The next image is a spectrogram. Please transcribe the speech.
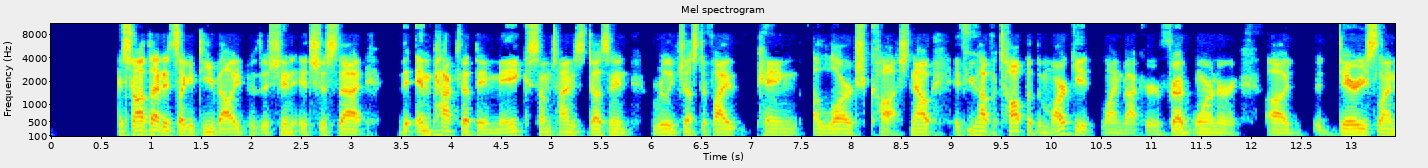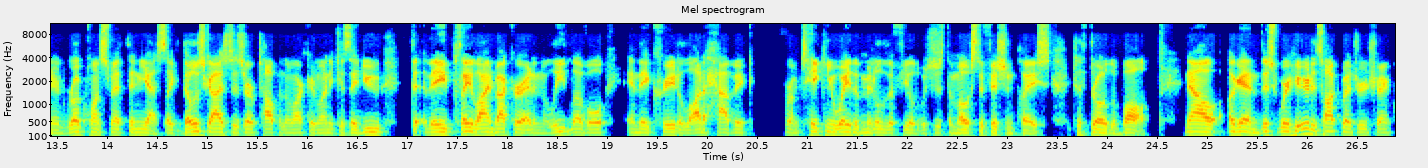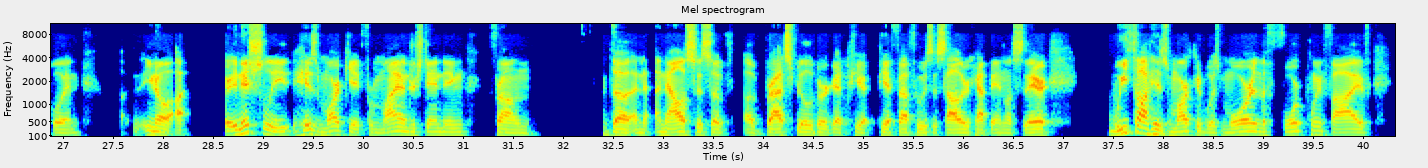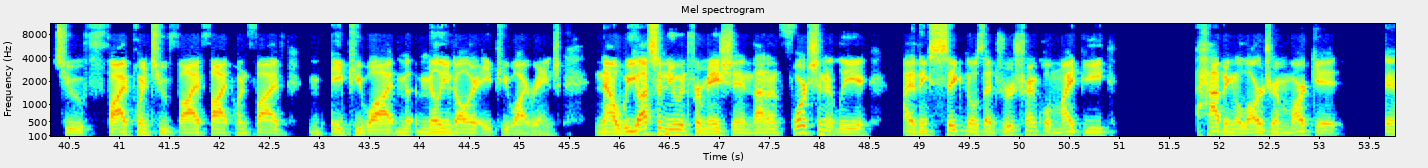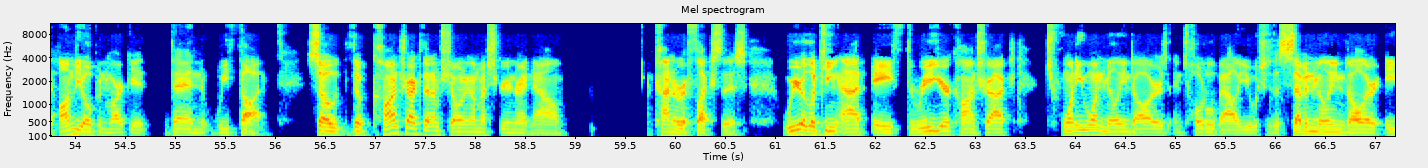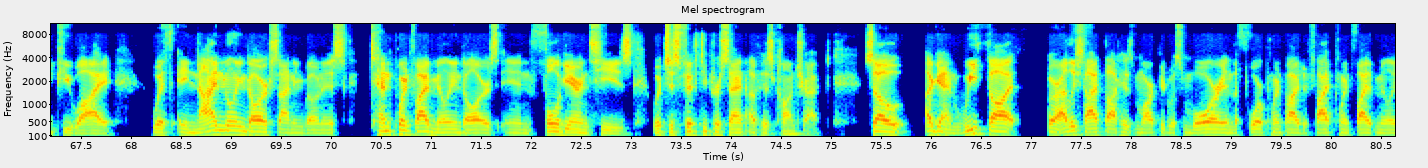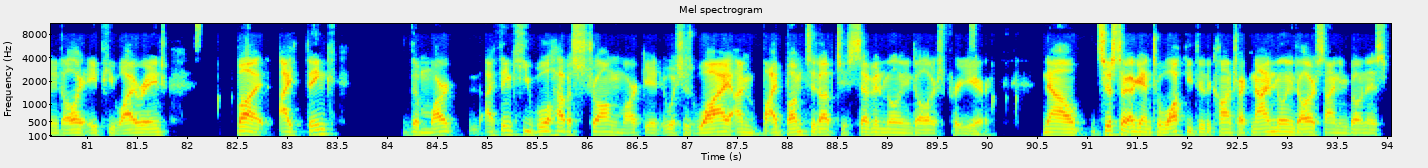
it's not that it's like a devalued position. It's just that the impact that they make sometimes doesn't really justify paying a large cost. Now, if you have a top of the market linebacker, Fred Warner, uh, Darius Leonard, Roquan Smith, then yes, like those guys deserve top of the market money because they do they play linebacker at an elite level and they create a lot of havoc from taking away the middle of the field, which is the most efficient place to throw the ball. Now, again, this we're here to talk about Drue Tranquill, and you know, initially his market, from my understanding from the an analysis of of Brad Spielberg at P- PFF, who was a salary cap analyst there, we thought his market was more in the 4.5 to 5.25 5.5 apy million dollar apy range. Now we got some new information that unfortunately i think signals that drue tranquill might be having a larger market eh, on the open market than we thought. So the contract that i'm showing on my screen right now kind of reflects this we are looking at a three year contract, $21 million in total value, which is a $7 million APY with a $9 million signing bonus, $10.5 million in full guarantees, which is 50% of his contract. So again, we thought, or at least I thought his market was more in the 4.5 to 5.5 million dollar APY range. But I think the mark I think he will have a strong market, which is why I'm I bumped it up to seven million dollars per year. Now, just to, again to walk you through the contract, nine million dollar signing bonus.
